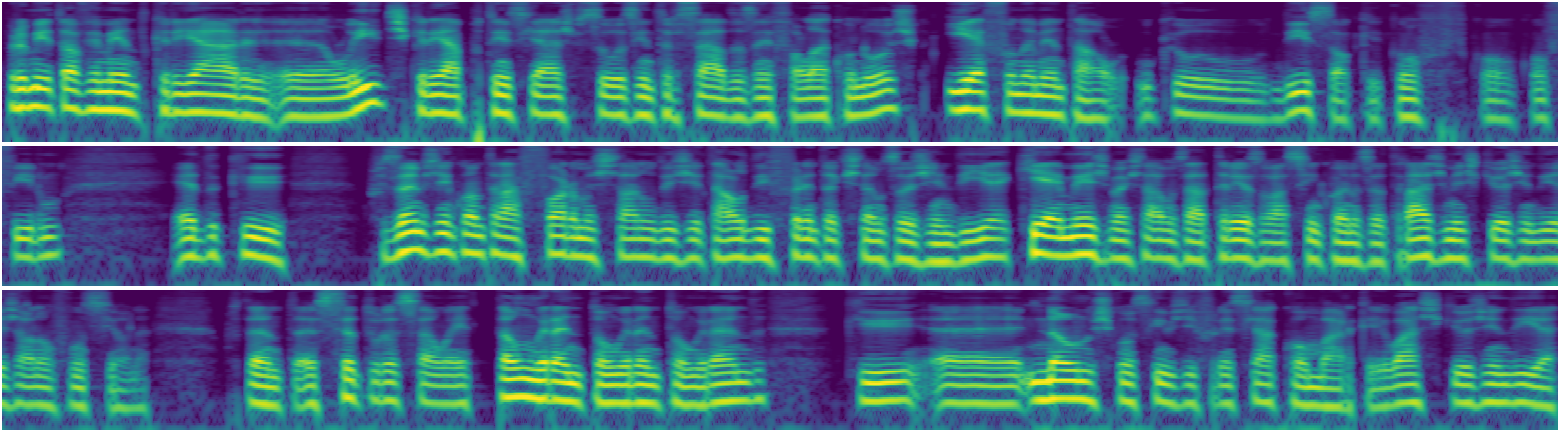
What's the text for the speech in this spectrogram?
Permite, obviamente, criar uh, leads, criar potenciais pessoas interessadas em falar connosco e é fundamental. O que eu disse, ou que confirmo, é de que Precisamos encontrar formas de estar no digital diferente da que estamos hoje em dia, que é a mesma que estávamos há 3 ou há 5 anos atrás, mas que hoje em dia já não funciona. Portanto, a saturação é tão grande, tão grande, tão grande, que uh, não nos conseguimos diferenciar com marca. Eu acho que hoje em dia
